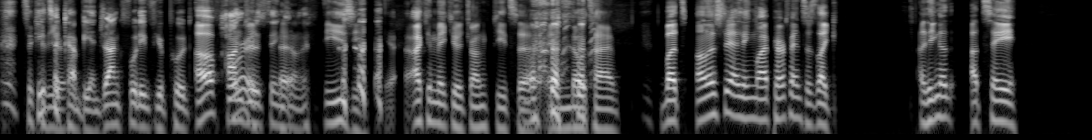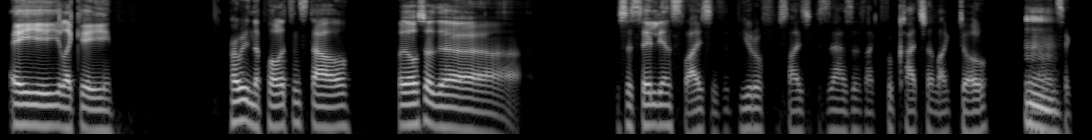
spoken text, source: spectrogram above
to Pizza your- can be a junk food if you put of hundred things uh, on it. easy. Yeah, I can make you a drunk pizza in no time. But honestly, I think my preference is like, I think I'd, I'd say a like a probably Neapolitan style, but also the, the Sicilian slice is a beautiful slice because it has this like focaccia like dough. Mm. It's like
